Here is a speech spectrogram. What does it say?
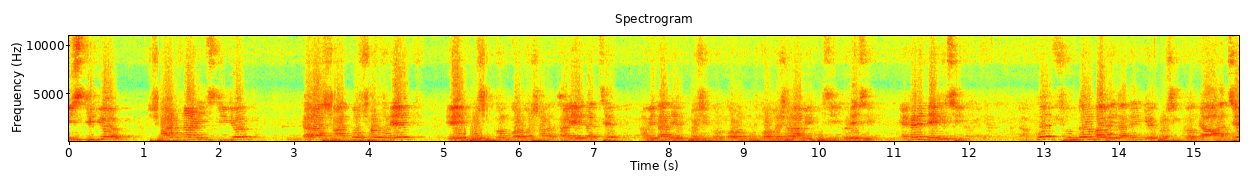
ইনস্টিটিউট, সারনার ইনস্টিটিউট, তারা সাত বছর ধরে এই প্রশিক্ষণ কর্মশালা চালিয়ে যাচ্ছে। আমি তাদের প্রশিক্ষণ কর্মশালা আমি ভিজিট করেছি। এখানে দেখেছি, খুব সুন্দরভাবে তাদেরকে প্রশিক্ষণ দেওয়া হচ্ছে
